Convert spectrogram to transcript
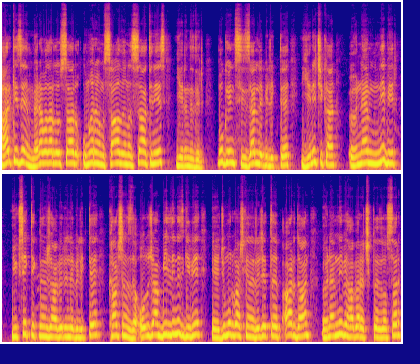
Herkese merhabalar dostlar. Umarım sağlığınız, saatiniz yerindedir. Bugün sizlerle birlikte yeni çıkan önemli bir yüksek teknoloji haberiyle birlikte karşınızda olacağım. Bildiğiniz gibi e, Cumhurbaşkanı Recep Tayyip Erdoğan önemli bir haber açıkladı dostlar.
